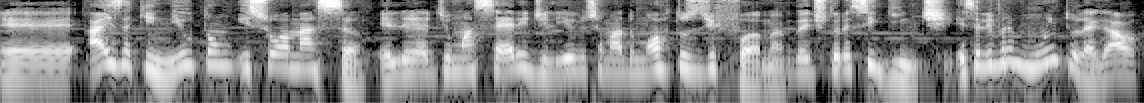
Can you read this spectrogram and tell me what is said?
é Isaac Newton e sua maçã. Ele é de uma série de livros chamado Mortos de Fama, da editora seguinte. Esse livro é muito legal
